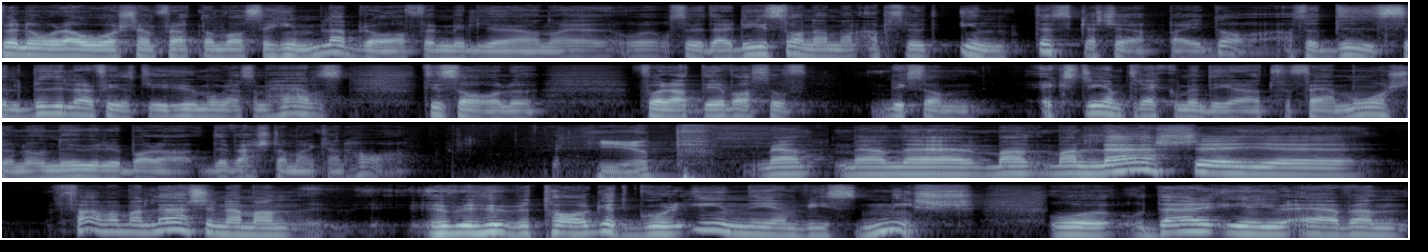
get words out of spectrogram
för några år sedan för att de var så himla bra för miljön och, och, så vidare. Det är sådana man absolut inte ska köpa idag. Alltså dieselbilar finns det ju hur många som helst till salu för att det var så liksom extremt rekommenderat för fem år sedan och nu är det bara det värsta man kan ha. Japp. Men, men eh, man, man lär sig... eh, Fan vad man lär sig när man överhuvudtaget går in i en viss nisch. Och, och där är ju även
